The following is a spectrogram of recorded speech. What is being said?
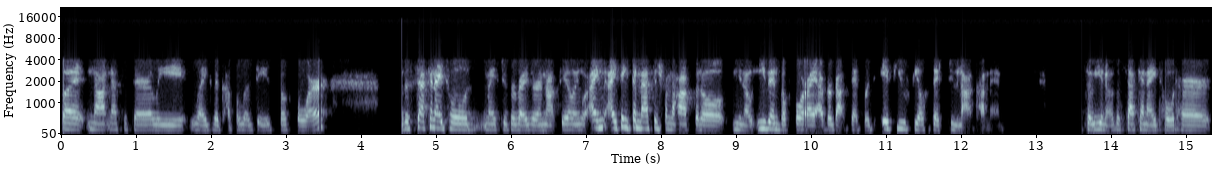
but not necessarily like the couple of days before. The second I told my supervisor I'm not feeling, I, I think the message from the hospital, you know, even before I ever got sick was if you feel sick, do not come in. So, you know, the second I told her,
